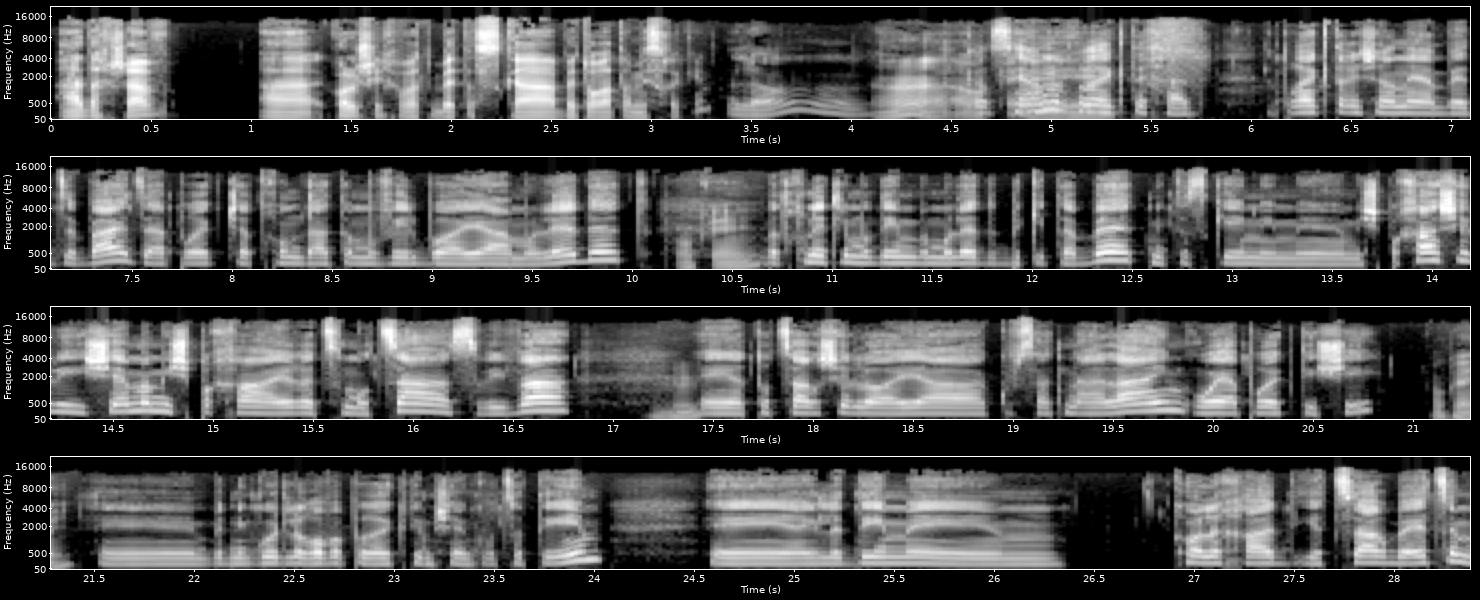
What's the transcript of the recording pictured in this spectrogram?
עד עכשיו, כל שכבת ב' עסקה בתורת המשחקים? לא. אה, כבר אוקיי. סיימנו פרויקט אחד. הפרויקט הראשון היה בית זה בית, זה היה פרויקט שהתחום דעת המוביל בו היה המולדת. אוקיי. בתוכנית לימודים במולדת בכיתה ב', מתעסקים עם אה, המשפחה שלי, שם המשפחה, ארץ מוצא, סביבה. מהמם, אה, התוצר שלו היה קופסת נעליים, הוא היה פרויקט אישי, אוקיי. אה, בניגוד לרוב הפרויקטים שהם קבוצתיים. אה, הילדים, אה, כל אחד יצר בעצם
